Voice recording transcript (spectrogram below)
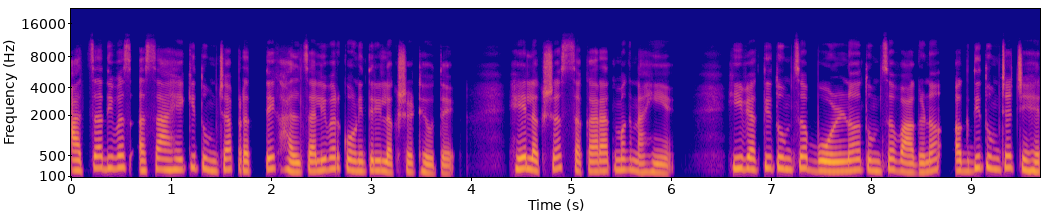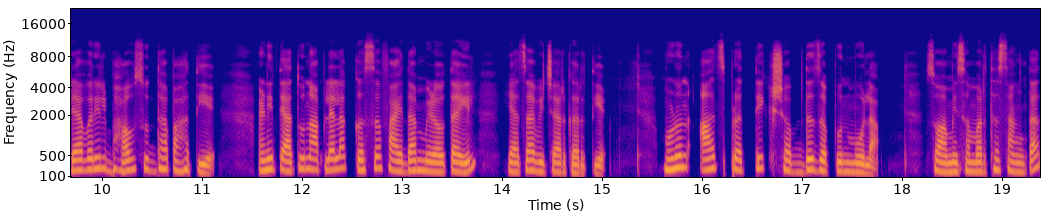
आजचा दिवस असा आहे की तुमच्या प्रत्येक हालचालीवर कोणीतरी लक्ष ठेवते हे लक्ष सकारात्मक नाहीये. ही व्यक्ती तुमचं बोलणं तुमचं वागणं अगदी तुमच्या चेहऱ्यावरील भावसुद्धा पाहतीये आणि त्यातून आपल्याला कसं फायदा मिळवता येईल याचा विचार करतेय. म्हणून आज प्रत्येक शब्द जपून मोला स्वामी समर्थ सांगतात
